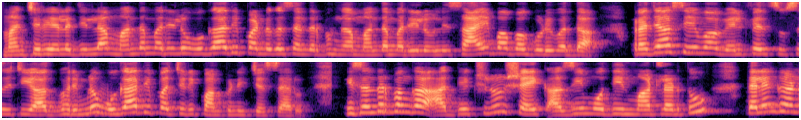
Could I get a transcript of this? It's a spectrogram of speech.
మంచిర్యాల జిల్లా మందమరిలో ఉగాది పండుగ సందర్భంగా మందమరిలోని సాయిబాబా గుడి వద్ద ప్రజాసేవ వెల్ఫేర్ సొసైటీ ఆధ్వర్యంలో ఉగాది పచ్చడి పంపిణీ చేశారు. ఈ సందర్భంగా అధ్యక్షులు షేక్ అజీముద్దీన్ మాట్లాడుతూ తెలంగాణ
